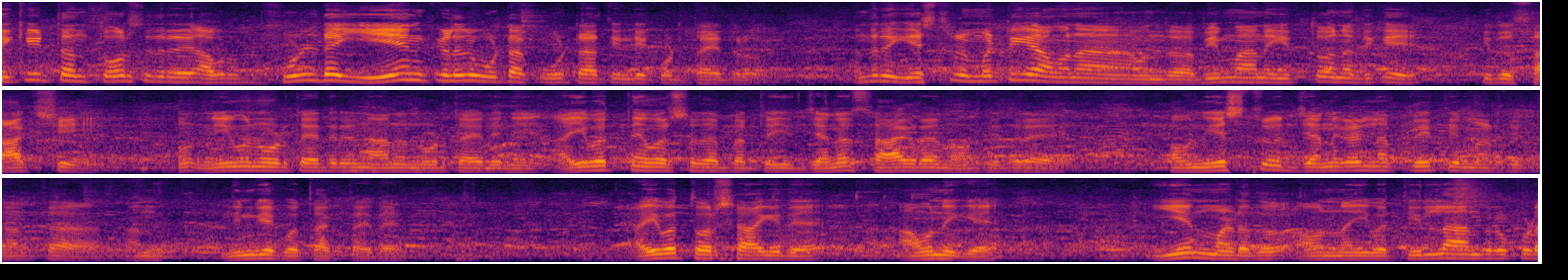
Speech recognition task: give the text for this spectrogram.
ಟಿಕೆಟ್ ತಂದು ತೋರಿಸಿದ್ರೆ ಅವ್ರು ಫುಲ್ ಡೇ ಏನು ಕೇಳಿದ್ರು ಊಟ ಊಟ ತಿಂಡಿ ಕೊಡ್ತಾಯಿದ್ರು ಅಂದರೆ ಎಷ್ಟರ ಮಟ್ಟಿಗೆ ಅವನ ಒಂದು ಅಭಿಮಾನ ಇತ್ತು ಅನ್ನೋದಕ್ಕೆ ಇದು ಸಾಕ್ಷಿ. ನೀವು ನೋಡ್ತಾ ಇದ್ರೆ ನಾನು ನೋಡ್ತಾ ಇದ್ದೀನಿ. ಐವತ್ತನೇ ವರ್ಷದ ಬರ್ತ ಈ ಜನಸಾಗರ ನೋಡ್ತಿದ್ರೆ ಅವನು ಎಷ್ಟು ಜನಗಳನ್ನ ಪ್ರೀತಿ ಮಾಡ್ತಿದ್ದ ಅಂತ ಅನ್ ನಿಮಗೆ ಗೊತ್ತಾಗ್ತಾ ಇದೆ. ಐವತ್ತು ವರ್ಷ ಆಗಿದೆ ಅವನಿಗೆ. ಏನು ಮಾಡೋದು? ಅವನ್ನ ಇವತ್ತಿಲ್ಲ ಅಂದರೂ ಕೂಡ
